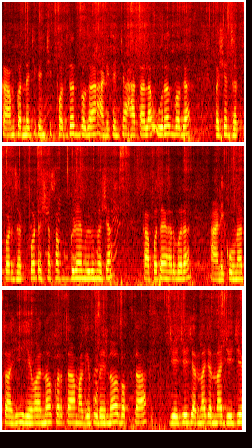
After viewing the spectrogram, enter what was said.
काम करण्याची त्यांची पद्धत बघा आणि त्यांच्या हाताला उरक बघा कशा झटपट झटपट अशा सगळ्या मिळून अशा कापत आहे हरभरा. आणि कोणाचाही हेवा न करता मागे पुढे न बघता जे जे ज्यांना ज्यांना जे जे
